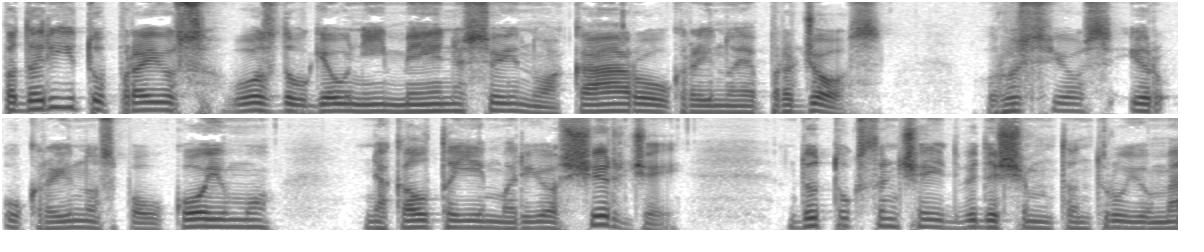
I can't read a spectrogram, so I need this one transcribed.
padarytų praėjus vos daugiau nei mėnesiui nuo karo Ukrainoje pradžios, Rusijos ir Ukrainos paukojimų nekaltai Marijos širdžiai 2022 m.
